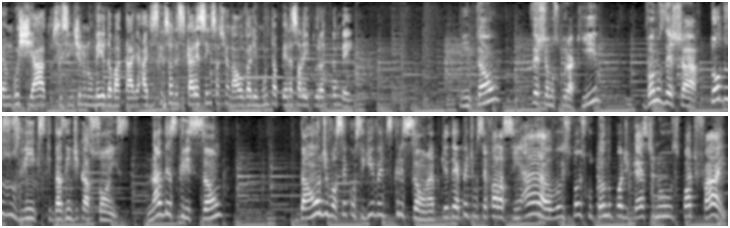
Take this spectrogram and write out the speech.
angustiado, se sentindo no meio da batalha. A descrição desse cara é sensacional, vale muito a pena essa leitura também. Então, fechamos por aqui. Vamos deixar todos os links que das indicações na descrição da onde você conseguir ver a descrição, né? Porque de repente você fala assim: "Ah, eu estou escutando o podcast no Spotify".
